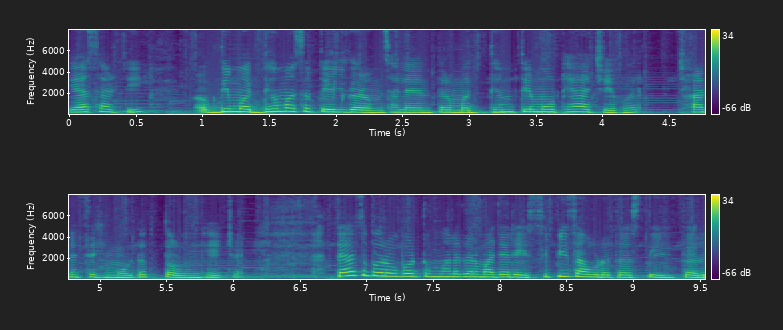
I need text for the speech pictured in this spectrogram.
यासाठी अगदी मध्यम असं तेल गरम झाल्यानंतर मध्यम ते मोठ्या आचेवर छान असे हे मोदक तळून घ्यायचे आहे त्याचबरोबर तुम्हाला जर माझ्या रेसिपीज आवडत असतील तर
